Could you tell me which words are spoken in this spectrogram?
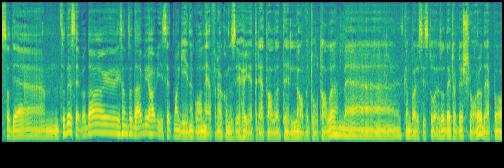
så, det, så det ser vi. Og da, der har vi sett marginene gå ned fra kan du si, høye tretallet til lave totallet med kan bare siste året. Så det er klart det slår jo det på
